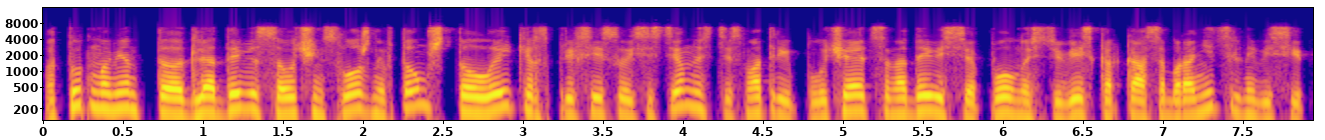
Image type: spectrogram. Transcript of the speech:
А тут момент э, для Дэвиса очень сложный в том, что Лейкерс при всей своей системности, смотри, получается на Дэвисе полностью весь каркас оборонительный висит,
